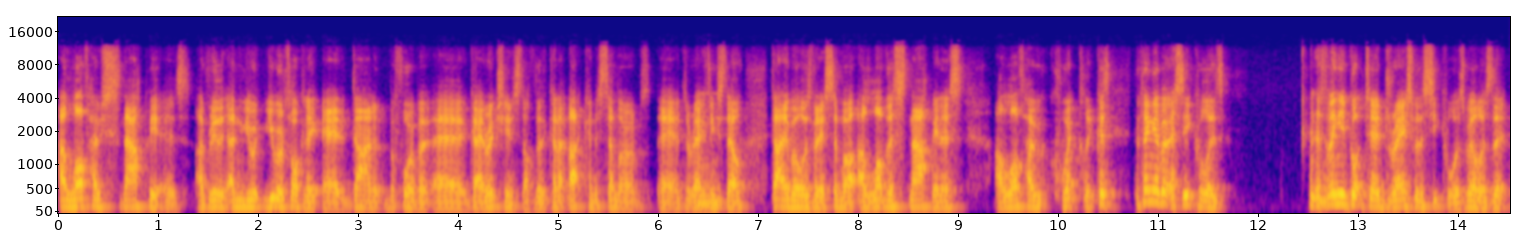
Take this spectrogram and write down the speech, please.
I love how snappy it is. I've really and you you were talking to uh, Dan before about uh, Guy Ritchie and stuff. The kind of that kind of similar uh, directing Mhm. style. Danny Boyle is very similar. I love the snappiness. I love how quickly because the thing about a sequel is, and the thing you've got to address with a sequel as well is that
